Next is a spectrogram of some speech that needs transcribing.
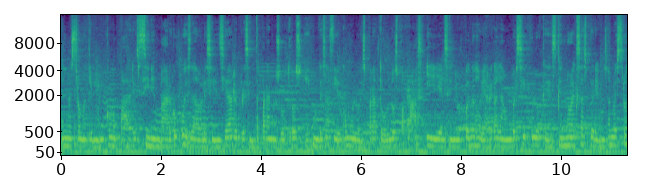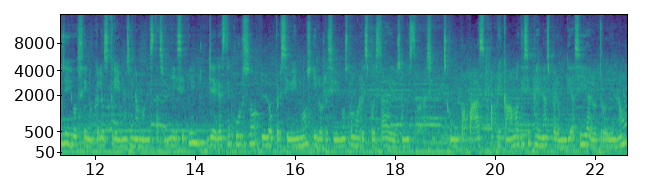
en nuestro matrimonio como padres. Sin embargo, pues la adolescencia representa para nosotros eh, un desafío como lo es para todos los papás y el Señor pues nos había regalado un versículo que es que no exasperemos a nuestros hijos, sino que los criemos en amonestación y disciplina. Llega este curso, lo percibimos y lo recibimos como respuesta de Dios a nuestra oración como papás aplicábamos disciplinas, pero un día sí, al otro día no.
